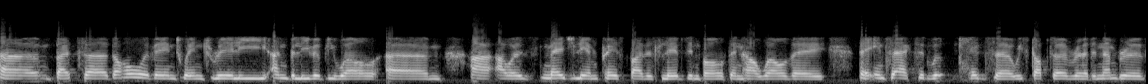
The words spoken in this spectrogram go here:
Um, but uh, the whole event went really unbelievably well. Um, I, I, was majorly impressed by the celebs involved and how well they, they interacted with kids. Uh, we stopped over at a number of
